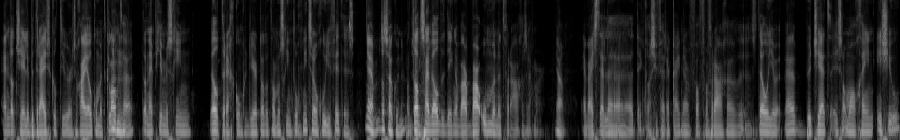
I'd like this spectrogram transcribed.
en dat je hele bedrijfscultuur en zo ga je ook om met klanten, Mhm. dan heb je misschien wel terecht geconcludeerd dat het dan misschien toch niet zo'n goede fit is. Ja, dat zou kunnen. Want dat zijn wel de dingen waar, waarom we het vragen, zeg maar. Ja. En wij stellen, denk als je verder kijkt naar wat voor vragen, stel je, hè, budget is allemaal geen issue.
